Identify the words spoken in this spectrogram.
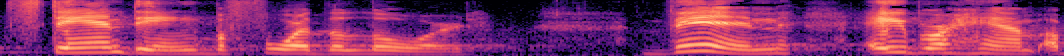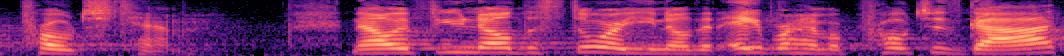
standing before the Lord. Then Abraham approached him. Now, if you know the story, you know that Abraham approaches God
